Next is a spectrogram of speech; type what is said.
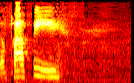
a puppy.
